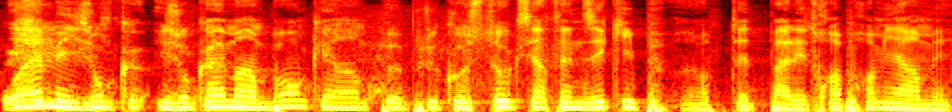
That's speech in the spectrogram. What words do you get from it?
Ouais, mais ils ont, ils ont quand même un banc qui est un peu plus costaud que certaines équipes. Alors peut-être pas les trois premières, mais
